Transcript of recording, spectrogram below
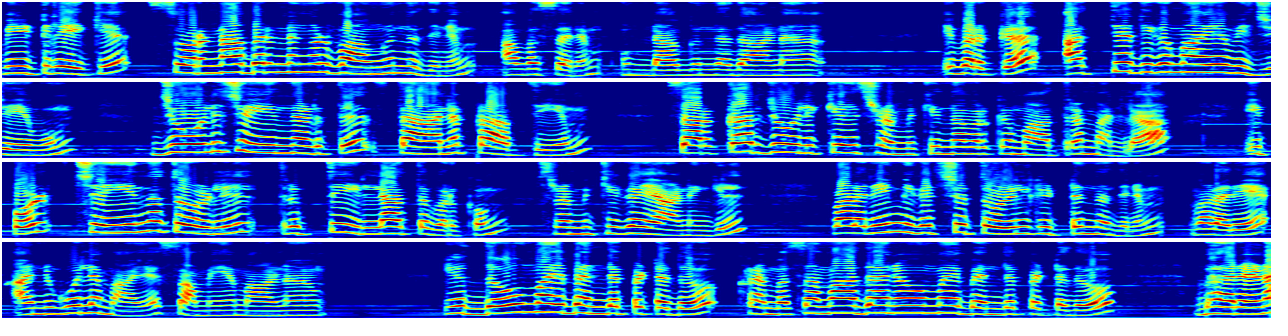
വീട്ടിലേക്ക് സ്വർണാഭരണങ്ങൾ വാങ്ങുന്നതിനും അവസരം ഉണ്ടാകുന്നതാണ്. ഇവർക്ക് അത്യധികമായ വിജയവും ജോലി ചെയ്യുന്നിടത്ത് സ്ഥാനപ്രാപ്തിയും സർക്കാർ ജോലിക്കായി ശ്രമിക്കുന്നവർക്ക് മാത്രമല്ല ഇപ്പോൾ ചെയ്യുന്ന തൊഴിലിൽ തൃപ്തിയില്ലാത്തവർക്കും ശ്രമിക്കുകയാണെങ്കിൽ വളരെ മികച്ച തൊഴിൽ കിട്ടുന്നതിനും വളരെ അനുകൂലമായ സമയമാണ്. യുദ്ധവുമായി ബന്ധപ്പെട്ടതോ ക്രമസമാധാനവുമായി ബന്ധപ്പെട്ടതോ ഭരണ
